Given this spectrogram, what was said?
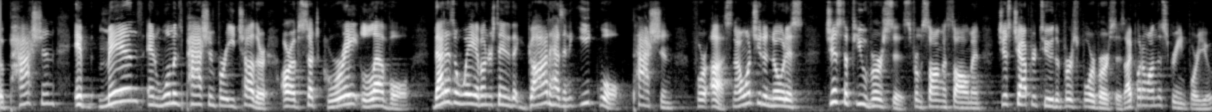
the passion, if man's and woman's passion for each other are of such great level, that is a way of understanding that God has an equal passion for us. Now, I want you to notice just a few verses from Song of Solomon, just chapter 2, the first four verses. I put them on the screen for you.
